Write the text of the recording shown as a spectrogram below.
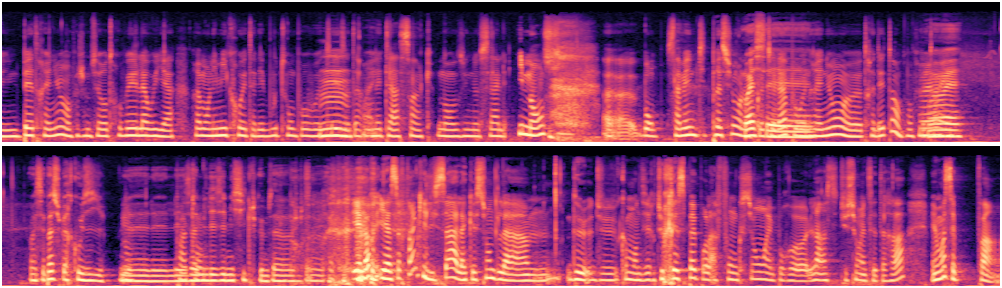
une bête réunion. En fait, je me suis retrouvée là où il y a vraiment les micros et t'as les boutons pour voter, Mm, etc. On était à 5 dans une salle immense. Euh, bon, ça met une petite pression alors que t'es là c'est- pour une réunion euh, très détente, en fait. Ouais, c'est pas super cosy, les, les, les, les, hémicycles comme ça. Et alors, il y a certains qui lisent ça à la question de la, de, du, comment dire, du respect pour la fonction et pour euh, l'institution, etc. Mais moi, c'est, enfin,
